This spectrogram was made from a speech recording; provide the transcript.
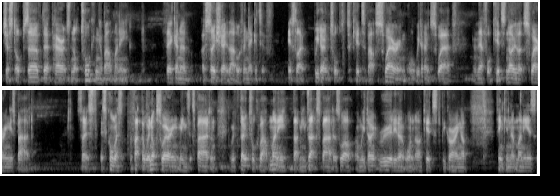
just observe their parents not talking about money, they're going to associate that with a negative. it's like we don't talk to kids about swearing or we don't swear and therefore kids know that swearing is bad so it's, it's almost the fact that we're not swearing means it's bad and we don't talk about money that means that's bad as well. And we don't really don't want our kids to be growing up thinking that money is,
